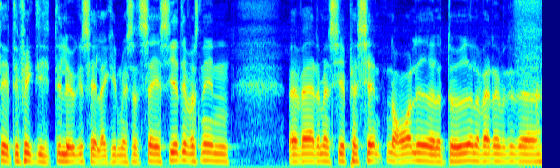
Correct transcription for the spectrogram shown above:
det, det, fik de, det lykkedes heller ikke. Men så, så jeg siger, det var sådan en hvad, hvad er det, man siger, patienten overlevede eller døde, eller hvad er det, det der...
